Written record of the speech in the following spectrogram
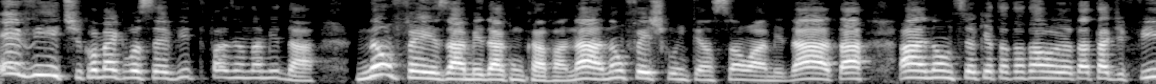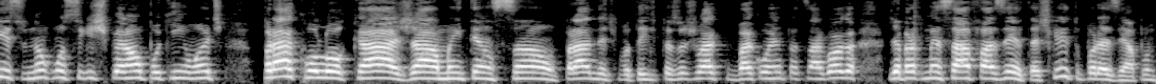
Evite. Como é que você evita? Fazendo amidá. Não fez a amidá com kavaná, não fez com intenção a amidá, tá? Ah, não, não sei o que, tá, tá, tá, tá, tá difícil, não consegui esperar um pouquinho antes para colocar já uma intenção, para, né, tipo, tem pessoas que vai, vai correndo para a sinagoga já para começar a fazer. Tá escrito, por exemplo,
